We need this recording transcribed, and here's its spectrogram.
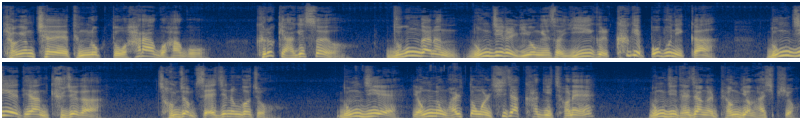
경영체 등록도 하라고 하고 그렇게 하겠어요. 누군가는 농지를 이용해서 이익을 크게 뽑으니까 농지에 대한 규제가 점점 세지는 거죠. 농지의 영농 활동을 시작하기 전에 농지 대장을 변경하십시오.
